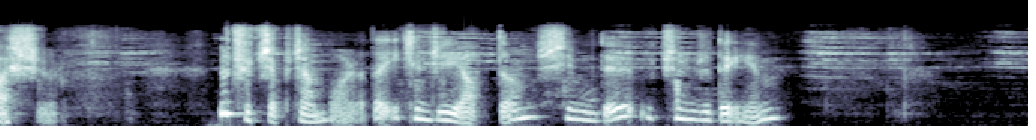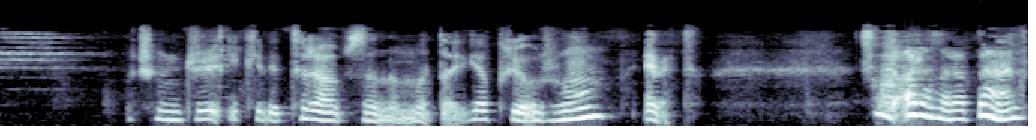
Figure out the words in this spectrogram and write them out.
başlıyorum. 3 3 yapacağım bu arada. İkinciyi yaptım. Şimdi üçüncüdeyim. Üçüncü ikili trabzanımı da yapıyorum. Evet. Şimdi aralara ben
